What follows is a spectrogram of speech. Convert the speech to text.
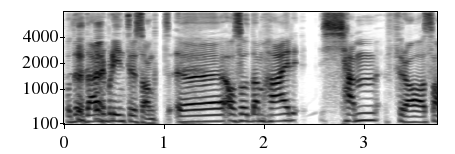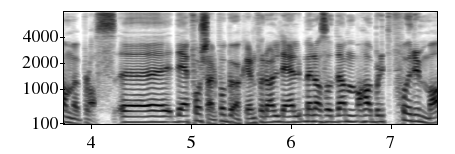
Og det er der det blir interessant. Uh, altså, De her kommer fra samme plass. Uh, det er forskjell på bøkene, for all del, men altså, de har blitt forma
